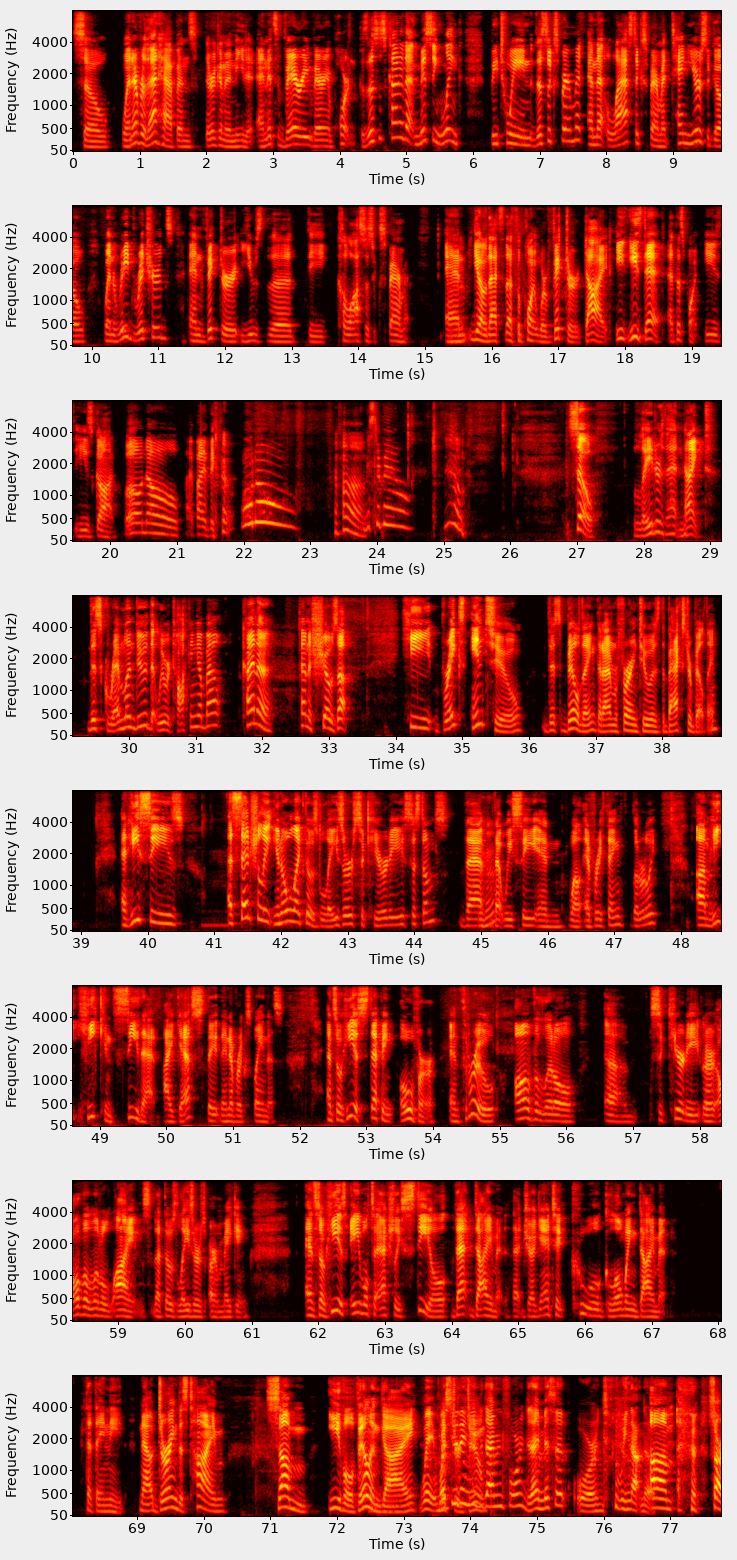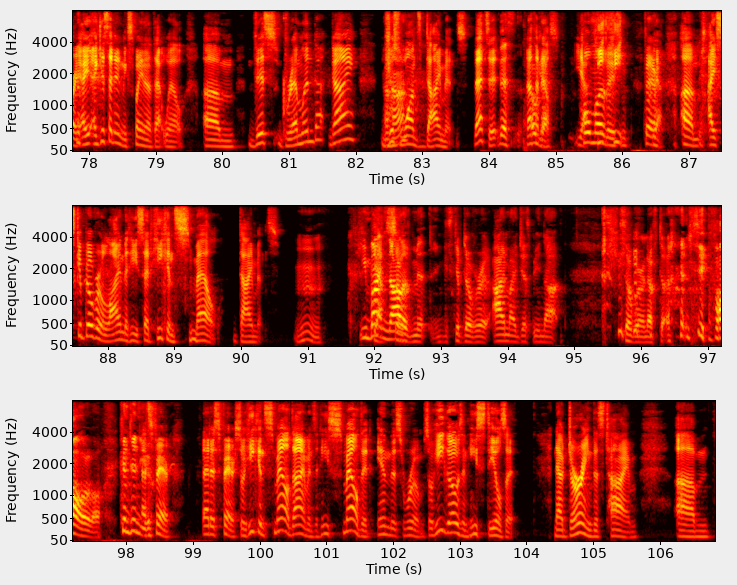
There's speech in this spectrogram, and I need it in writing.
So whenever that happens they're going to need it. And it's very very important because this is kind of that missing link between this experiment and that last experiment 10 years ago when Reed Richards and Victor used the the Colossus experiment. And mm-hmm. you know that's that's the point where Victor died. He, he's dead at this point. He's he's gone. Oh no! Bye bye Victor. oh Huh. no, uh-huh. Mr. Bill. Yeah. So later that night, this gremlin dude that we were talking about kind of kind of shows up. He breaks into this building that I'm referring to as the Baxter building, and he sees essentially, you know, like those laser security systems that Mhm. that we see in well everything, literally. Um, he he can see that. I guess they they never explain this, and so he is stepping over and through all the little um, security or all the little lines that those lasers are making. And so he is able to actually steal that diamond, that gigantic, cool, glowing diamond that they need. Now, during this time, some evil villain guy. Wait, what Mr. do they Doom, need the diamond for? Did I miss it, or do we not know? Um, sorry, I, I guess I didn't explain that that well. Um, this gremlin di- guy just Uh-huh. wants diamonds. That's it. That's Nothing okay. else. Yeah. Full he- motivation. he- Fair. yeah. Um, I skipped over a line that he said he can smell diamonds. Mm. You might Yeah, not so- have mi- skipped over it. I might just be not sober enough to, to follow it all. Continue. That's fair. That is fair. So he can smell diamonds, and he smelled it in this room. So he goes and he steals it. Now, during this time, um,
